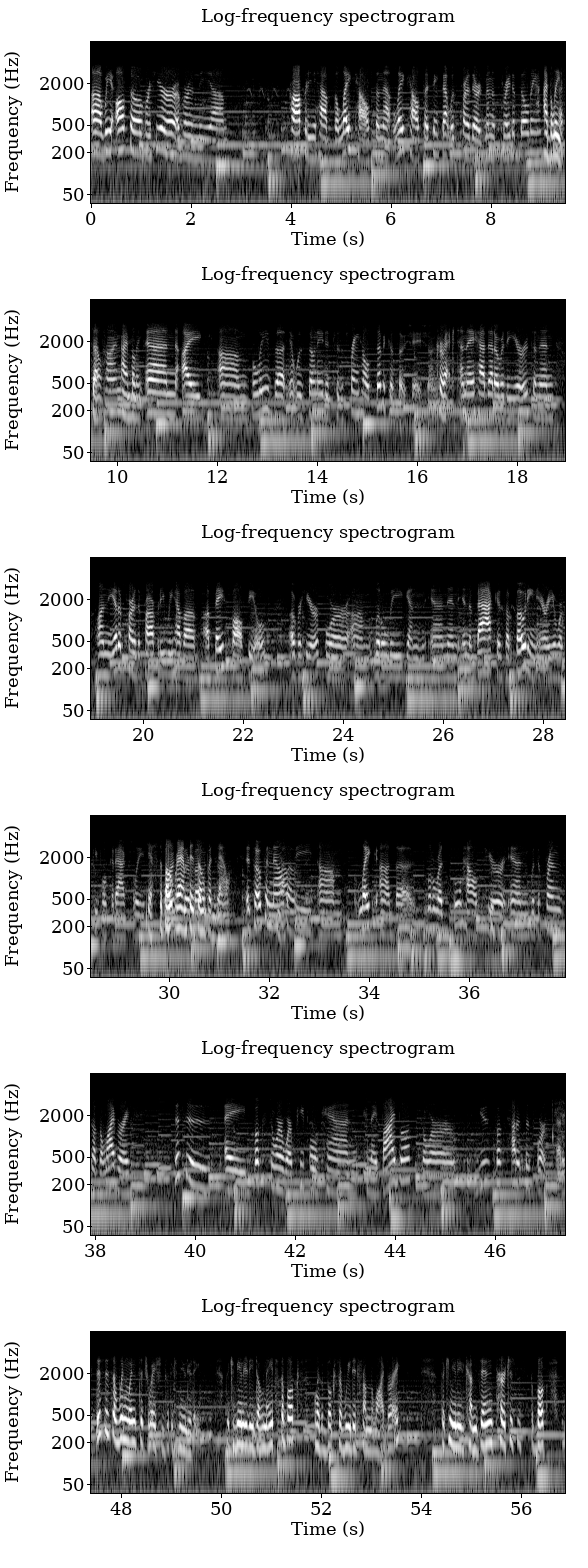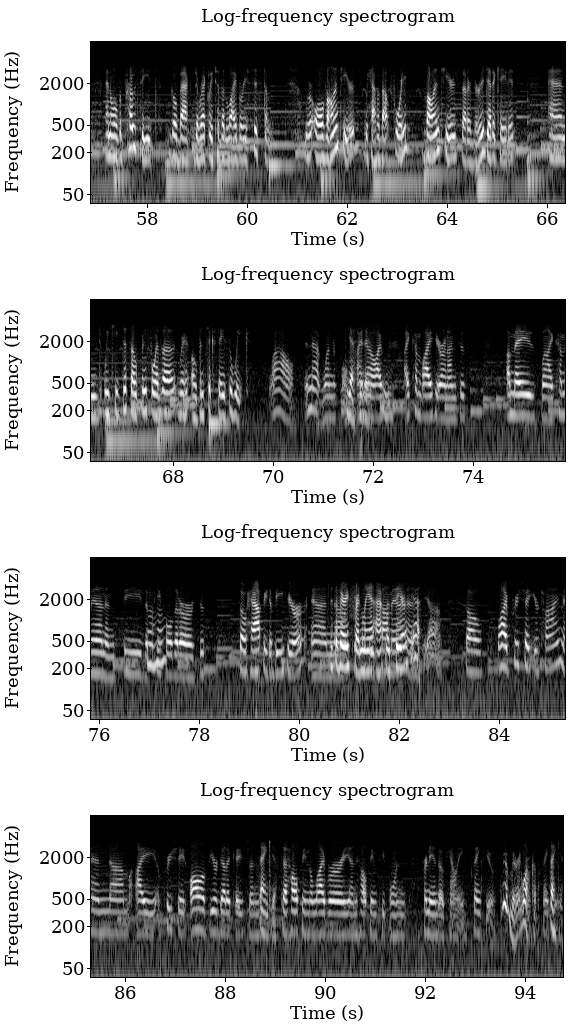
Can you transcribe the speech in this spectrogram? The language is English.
uh, we also over here, over in the um, property, have the lake house, and that lake house, I think that was part of their administrative building. I believe at so. That time. I believe. And I um, believe that it was donated to the Spring Hill Civic Association. Correct. And they had that over the years, and then on the other part of the property, we have a, a baseball field over here for um, Little League, and and then in the back is a boating area where people could actually. Yes, the boat ramp is open now. It's open now. The um, lake, uh, the Little Red Schoolhouse here, and with the Friends of the Library. This is a bookstore where people can can they buy books or use books? How does this work, Betty? This is a win-win situation for the community. The community donates the books, or the books are weeded from the library. The community comes in, purchases the books, and all the proceeds go back directly to the library system. We're all volunteers. We have about 40 volunteers that are very dedicated, and we keep this open for the, we're open six days a week. Wow, isn't that wonderful? Yes, I know. I I come by here and I'm just amazed when I come in and see the mm-hmm. people that are just so happy to be here and it's a very uh, friendly atmosphere. yes. Yeah. So, well, I appreciate your time and um, I appreciate all of your dedication. Thank you. To helping the library and helping people in Hernando County. Thank you. You're very welcome. Thank, Thank you. you.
